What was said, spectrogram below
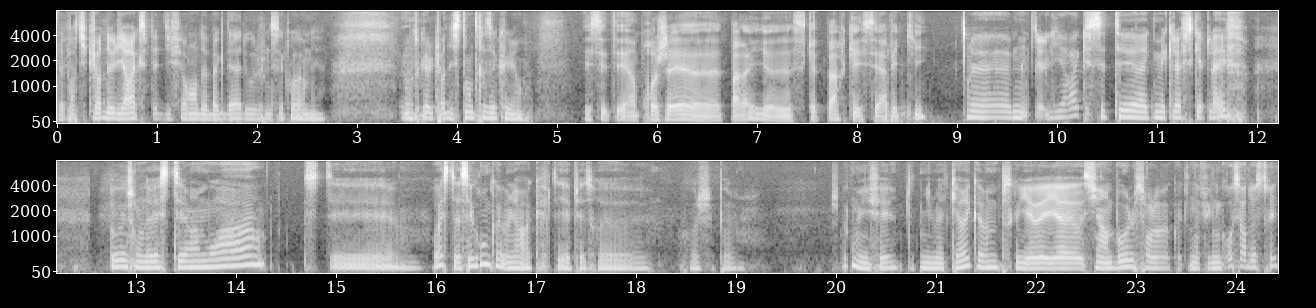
la partie kurde de l'Irak c'est peut-être différent de Bagdad ou je ne sais quoi, mais en tout cas le Kurdistan très accueillant. Et c'était un projet euh, pareil, euh, skatepark, et c'est avec qui? Euh, L'Irak, c'était avec Make Life Skate Life. Ouais, on est resté un mois. C'était. Ouais, c'était assez grand quand même, l'Irak. C'était peut-être. je sais pas. Je sais pas combien il fait. Peut-être 1000 mètres carrés quand même. Parce qu'il y avait a aussi un bowl sur le côté. On a fait une grosse aire de street.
